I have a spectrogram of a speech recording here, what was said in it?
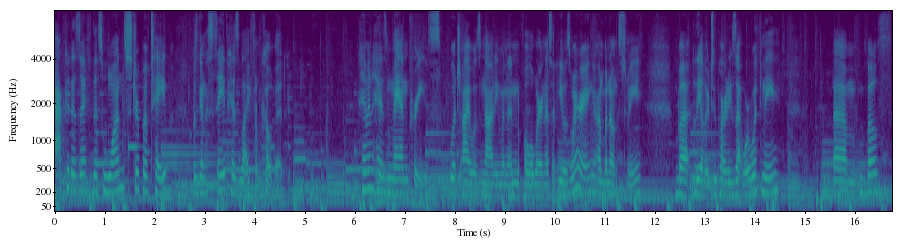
acted as if this one strip of tape was gonna save his life from COVID. Him and his man prees, which I was not even in full awareness that he was wearing, unbeknownst to me, but the other two parties that were with me, um, both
